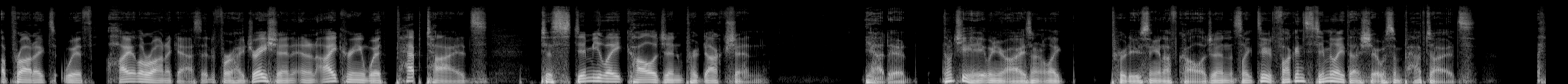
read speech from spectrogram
a product with hyaluronic acid for hydration and an eye cream with peptides to stimulate collagen production. Yeah, dude. Don't you hate when your eyes aren't like producing enough collagen? It's like, dude, fucking stimulate that shit with some peptides.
